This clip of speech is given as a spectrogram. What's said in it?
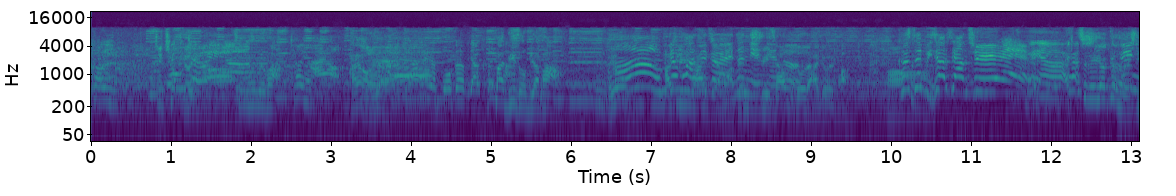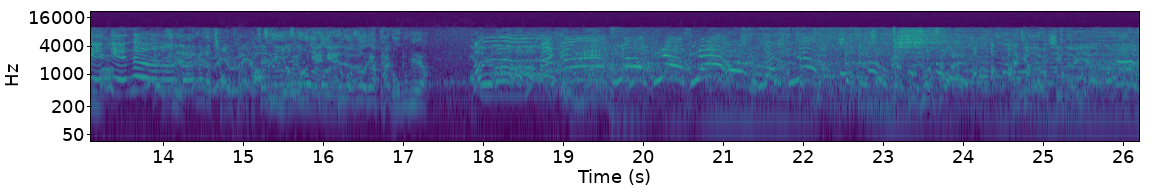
蚯蚓，就蚯蚓啊，真会不会怕？蚯蚓还好，还好是吧？它那个博哥比较可怕。慢皮虫比较怕。哎呦，它就是比较怕这个哎，它讲，跟这黏黏蛆差不多的。的，它就会怕。可是比较像蛆哎，对呀，这个应该更恶心吧黏？黏的。不是，那个虫可怕，这是油油黏黏如果说的。人家拍恐怖片啊，不要不要不要笑笑笑，吐出来了，那就恶心而已啊，真的。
